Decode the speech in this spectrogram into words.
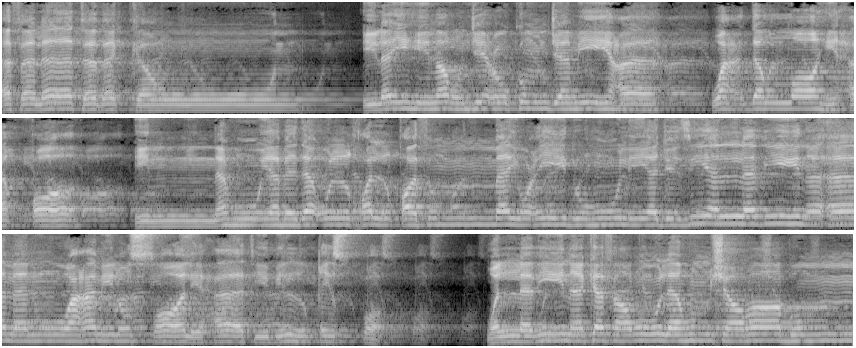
أفلا تذكرون؟ إليه مرجعكم جميعا وعد الله حقا. إنه يبدأ الخلق ثم يعيده ليجزي الذين آمنوا وعملوا الصالحات بالقسط. والذين كفروا لهم شراب من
